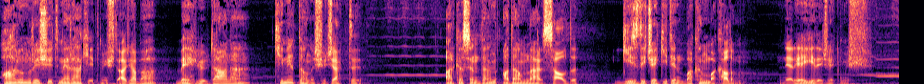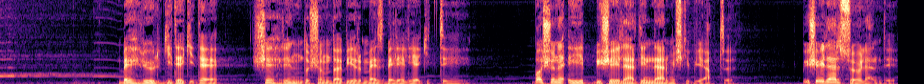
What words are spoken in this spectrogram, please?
Harun Reşit merak etmişti acaba Behlül Dağı'na kime danışacaktı? Arkasından adamlar saldı. Gizlice gidin bakın bakalım. Nereye gidecekmiş? Behlül gide gide şehrin dışında bir mezbeleliğe gitti. Başını eğip bir şeyler dinlermiş gibi yaptı. Bir şeyler söylendi.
